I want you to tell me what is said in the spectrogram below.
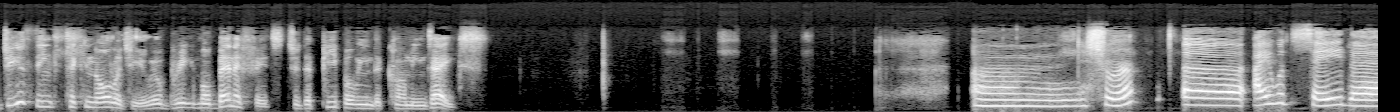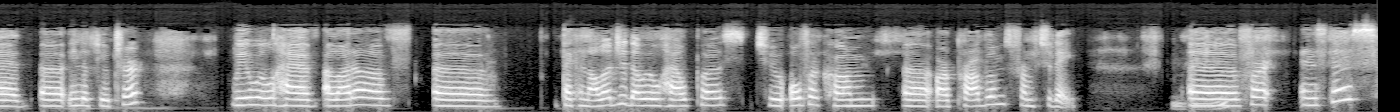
Do you think technology will bring more benefits to the people in the coming days? Um, sure. Uh, I would say that uh, in the future, we will have a lot of uh, technology that will help us to overcome uh, our problems from today. Mm-hmm. for instance,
